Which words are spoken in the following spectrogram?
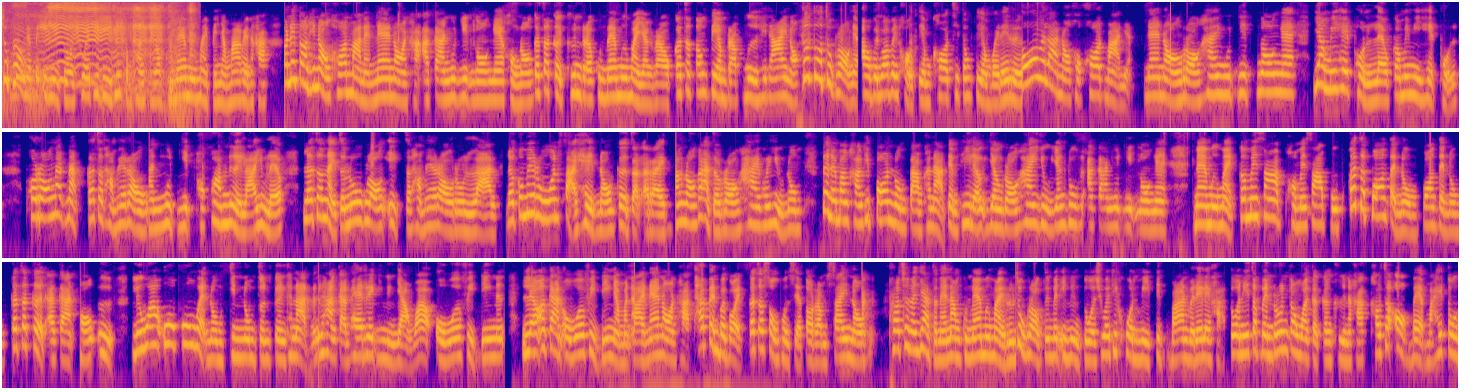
จุกหลอกเนี่ยเป็นอีกหนึ่งตัวช่วยที่ดีที่สำคัญสำหรับคุณแม่มือใหม่เป็นอย่างมากเลยนะคะเพราะในตอนที่น้องคลอดมาเนี่ยแน่นอนค่ะ อาการหงุดหงิดงองแงของน้องก็จะเกิดขึ้นแล้วคุณแม่มือใหม่อย่างเรา ก็จะต้องเตรียมรับมือให้ได้เนาะเจ้าตัวจุกหลอกเนี่ยเอาเป็นว่าเป็นของเตรียมคลอดที่ต้องเตรียมไว้ได้เลยเพราะว่าเวลาน้องเขาคลอดมาเนี่ยแน่นอนร้องไห้หงุดหงิดงองแงอย่างมีเหตุผลแล้วก็ไม่มีเหตุผล พอร้องหนักๆก็จะทำให้เราอันหงุดหงิดเพราะความเหนื่อยล้าอยู่แล้ว แล้วจะไหนจะลูกร้องอีกจะทำให้เรารนลาน แล้วก็ไม่รู้ว่าสาเหตุน้องเกิดจากอะไรบางน้องก็อาจจะร้องไห้เพราะหิวนม แต่ในบางครั้งที่ป้อนนมตามขนาดเต็มที่แล้วยังร้องไห้อยู่ยังดูอาการหงุดหงิดงอแงแม่มือใหม่ก็ไม่ทราบ พอไม่ทราบปุ๊บก็จะป้อนแต่นม ป้อนแต่นมก็จะเกิดอาการท้องอืดหรือว่าอ้วกพุ่งแหวนมกินนมจนเกินขนาดนั้นทางการแพทย์เรียกอีกหนึ่งอย่างว่า overfeeding นั่นแล้วอาการ overfeeding เนี่ยมันตายแน่นอนค่ะ ถ้าเป็นบ่อยๆ ก็จะส่งผลเสียต่อลำไส้น้องเพราะฉะนั้นอยากจะแนะนำคุณแม่มือใหม่หรือจุกหลอกจึงเป็นอีกหนึ่งตัวช่วยที่ควรมีติดบ้านไว้ได้เลยค่ะ ตัวนี้จะเป็นรุ่นกลางวันกับกลางคืนนะคะ เขาจะออกแบบมาให้ตรง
